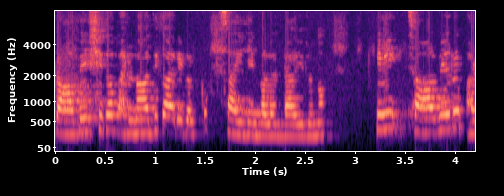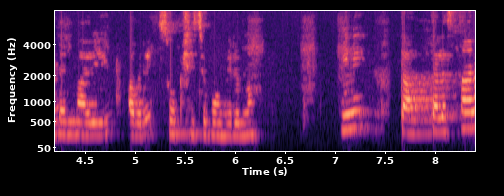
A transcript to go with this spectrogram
പ്രാദേശിക ഭരണാധികാരികൾക്കും സൈന്യങ്ങൾ ഉണ്ടായിരുന്നു ഇനി ചാവേറ് ഭടന്മാരെയും അവരെ സൂക്ഷിച്ചു പോന്നിരുന്നു. ഇനി തലസ്ഥാന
